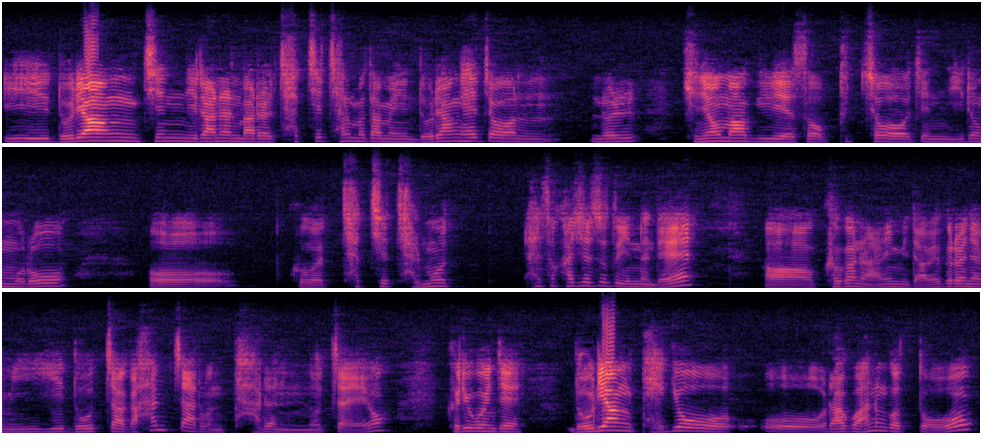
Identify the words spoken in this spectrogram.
이 노량진이라는 말을 자칫 잘못하면 노량해전을 기념하기 위해서 붙여진 이름으로 어, 그 자칫 잘못 해석하실 수도 있는데 어, 그거는 아닙니다. 왜 그러냐면 이 노자가 한자로는 다른 노자예요. 그리고 이제 노량대교라고 하는 것도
